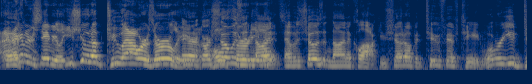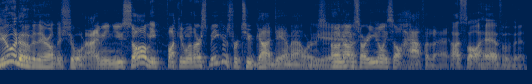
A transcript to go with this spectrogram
I, I can understand. You're like you showed up two hours early. Eric, our show was at nine. minutes. It was shows at nine o'clock. You showed up at 2:15. What were you doing over there on the shore? I mean, you saw me fucking with our speakers for two goddamn hours. Oh no, I'm sorry. You only saw half of that. I saw half of it.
